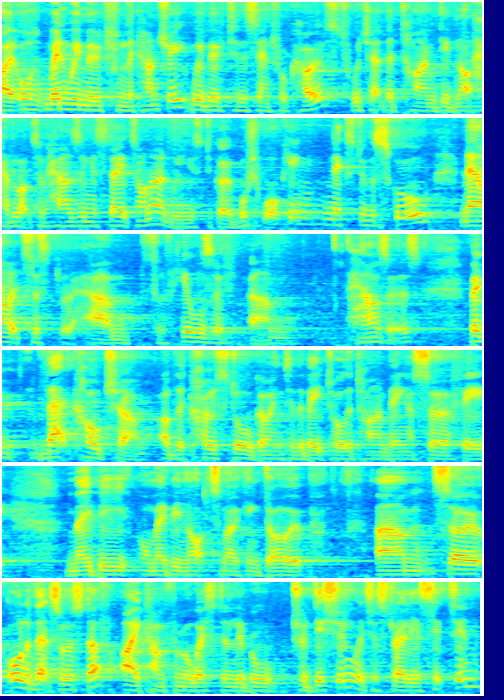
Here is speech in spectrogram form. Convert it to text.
I, when we moved from the country, we moved to the Central Coast, which at the time did not have lots of housing estates on it. We used to go bushwalking next to the school. Now it's just um, sort of hills of um, houses. But that culture of the coastal going to the beach all the time, being a surfy, maybe or maybe not smoking dope. Um, so all of that sort of stuff. I come from a Western liberal tradition, which Australia sits in.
